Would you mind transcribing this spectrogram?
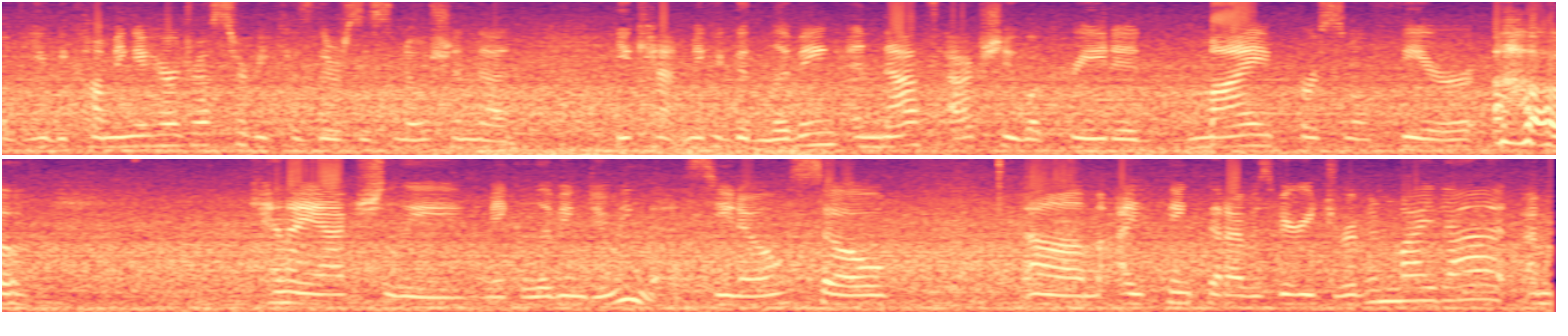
of you becoming a hairdresser because there's this notion that you can't make a good living. And that's actually what created my personal fear of can I actually make a living doing this, you know? So um, I think that I was very driven by that. I'm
